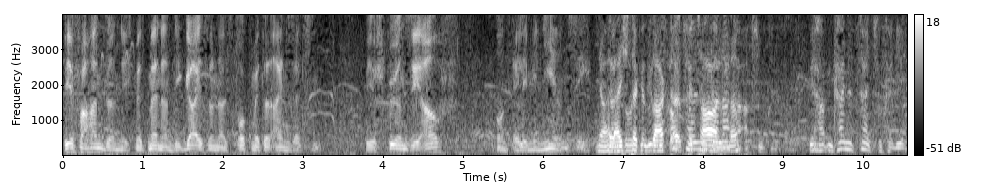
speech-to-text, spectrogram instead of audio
wir verhandeln nicht mit Männern, die Geiseln als Druckmittel einsetzen. Wir spüren sie auf und eliminieren sie. Ja, Dann leichter gesagt als getan, ne? Absuchen. Wir haben keine Zeit zu verlieren.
